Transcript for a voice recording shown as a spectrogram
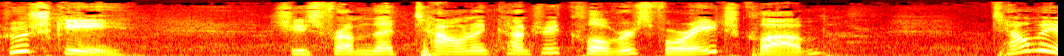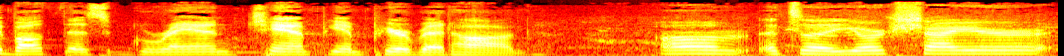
Kruschke. She's from the Town and Country Clovers 4 H Club. Tell me about this grand champion purebred hog. Um, it's a Yorkshire.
